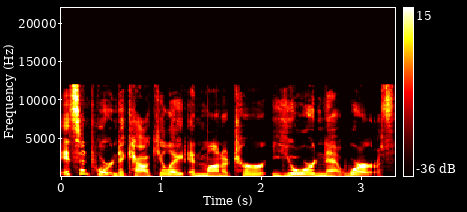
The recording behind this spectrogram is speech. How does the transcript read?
it's important to calculate and monitor your net worth.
